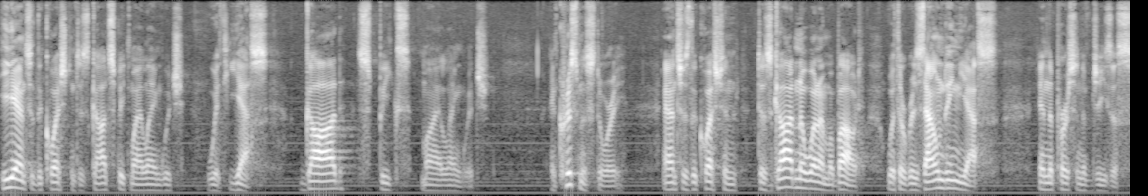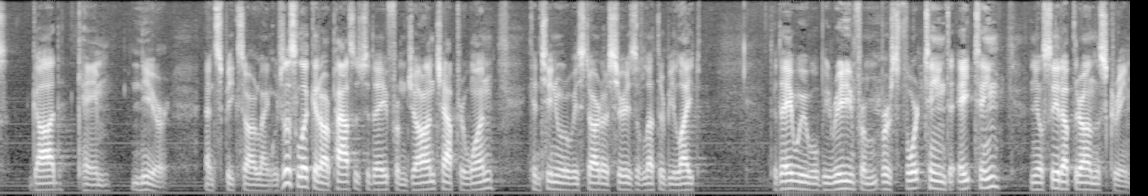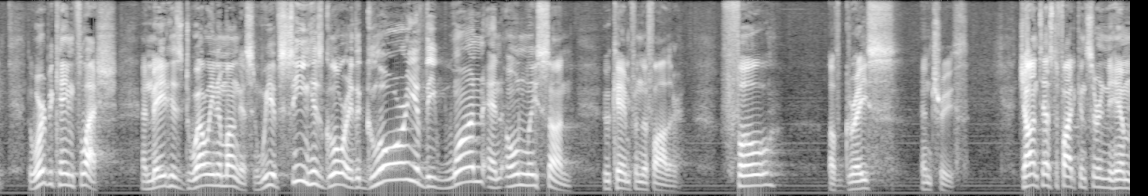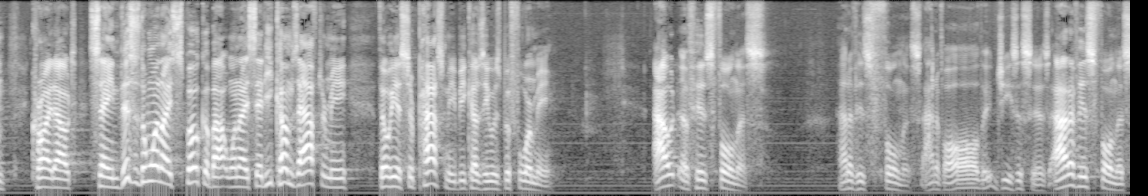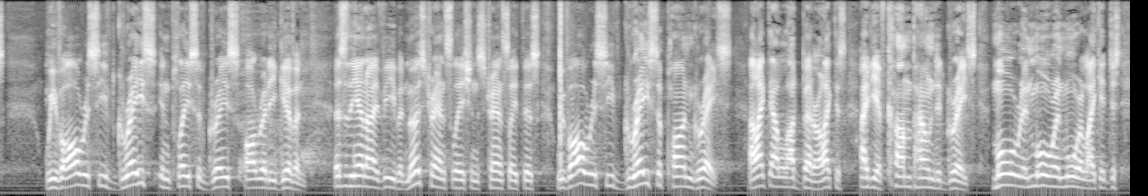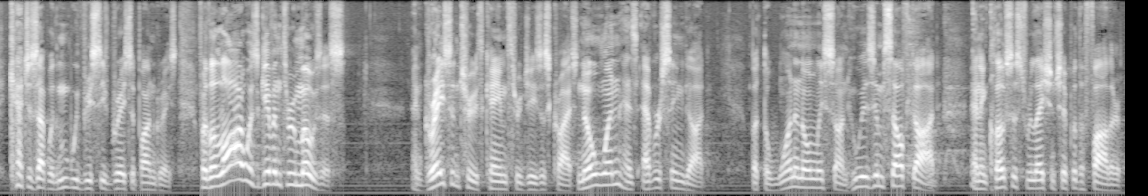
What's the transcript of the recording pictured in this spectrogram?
he answered the question Does God speak my language? With yes. God speaks my language. And Christmas Story answers the question Does God know what I'm about? with a resounding yes in the person of Jesus. God came near and speaks our language. Let's look at our passage today from John chapter 1, continue where we start our series of Let There Be Light. Today we will be reading from verse 14 to 18, and you'll see it up there on the screen. The Word became flesh and made his dwelling among us. And we have seen his glory, the glory of the one and only Son who came from the Father, full of grace and truth. John testified concerning him, cried out, saying, This is the one I spoke about when I said, He comes after me, though he has surpassed me because he was before me. Out of his fullness, out of his fullness, out of all that Jesus is, out of his fullness, We've all received grace in place of grace already given. This is the NIV, but most translations translate this we've all received grace upon grace. I like that a lot better. I like this idea of compounded grace. More and more and more, like it just catches up with we've received grace upon grace. For the law was given through Moses, and grace and truth came through Jesus Christ. No one has ever seen God, but the one and only Son, who is himself God and in closest relationship with the Father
